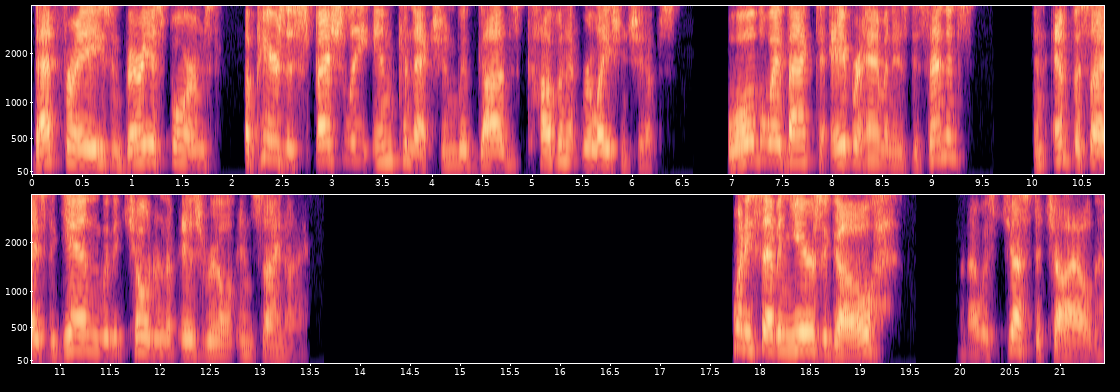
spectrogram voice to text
That phrase in various forms appears especially in connection with God's covenant relationships all the way back to Abraham and his descendants, and emphasized again with the children of Israel in Sinai. 27 years ago, when I was just a child,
